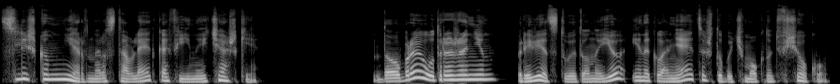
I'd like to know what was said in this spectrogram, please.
Слишком нервно расставляет кофейные чашки. «Доброе утро, Жанин!» Приветствует он ее и наклоняется, чтобы чмокнуть в щеку.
